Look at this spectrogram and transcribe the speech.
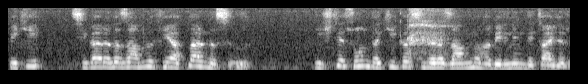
Peki, sigarada zamlı fiyatlar nasıldı? İşte son dakika sigara zamlı haberinin detayları.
